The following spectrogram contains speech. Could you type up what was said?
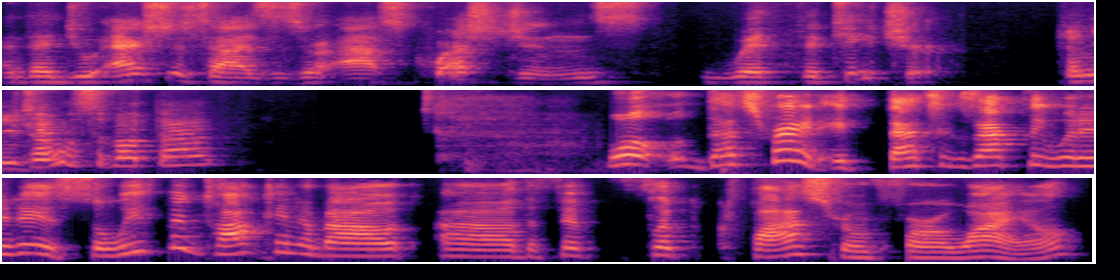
and then do exercises or ask questions with the teacher. Can you tell us about that? Well, that's right. It, that's exactly what it is. So we've been talking about uh, the flipped classroom for a while.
